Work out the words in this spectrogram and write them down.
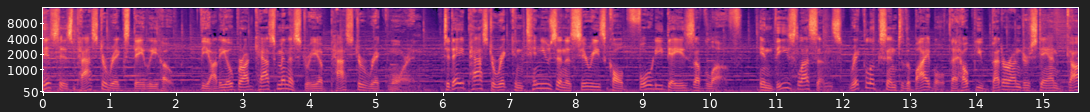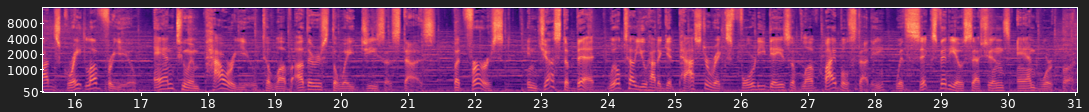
This is Pastor Rick's Daily Hope, the audio broadcast ministry of Pastor Rick Warren. Today, Pastor Rick continues in a series called 40 Days of Love. In these lessons, Rick looks into the Bible to help you better understand God's great love for you and to empower you to love others the way Jesus does. But first, in just a bit, we'll tell you how to get Pastor Rick's 40 Days of Love Bible study with six video sessions and workbook.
